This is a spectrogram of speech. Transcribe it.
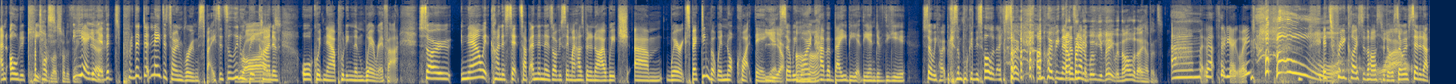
an older kid, a toddler sort of thing. Yeah, yeah, yeah. Yeah. That, that, needs its own room space. It's a little bit kind of awkward now putting them wherever. So now it kind of sets up, and then there's obviously my husband and I, which um, we're expecting, but we're not quite there yet. Yeah, So we won't uh-huh. have a baby at the end of the year. So we hope because I'm booking this holiday. So I'm hoping that How doesn't pregnant happen. will you be when the holiday happens? Um, about 38 weeks. it's pretty close to the hospital, so we've set it up.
